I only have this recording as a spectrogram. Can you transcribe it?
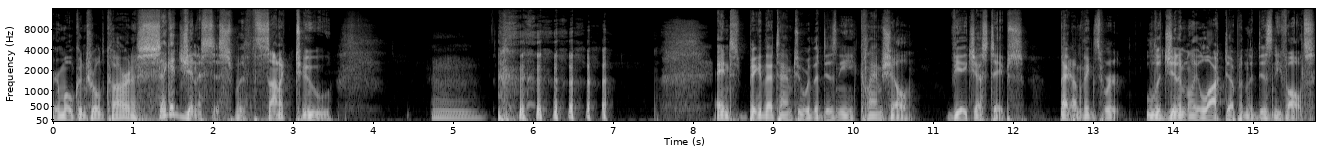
a remote controlled car, and a Sega Genesis with Sonic 2. Hmm. and big at that time, too, were the Disney clamshell VHS tapes. Back when things were legitimately locked up in the Disney vaults.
